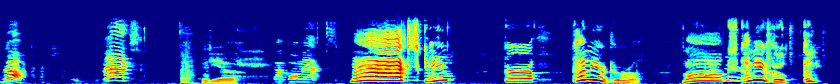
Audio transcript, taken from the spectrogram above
No. Max. Yeah. Gotta call Max. Max, come here, girl. Come here, girl. Max, come here, girl. Come here.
